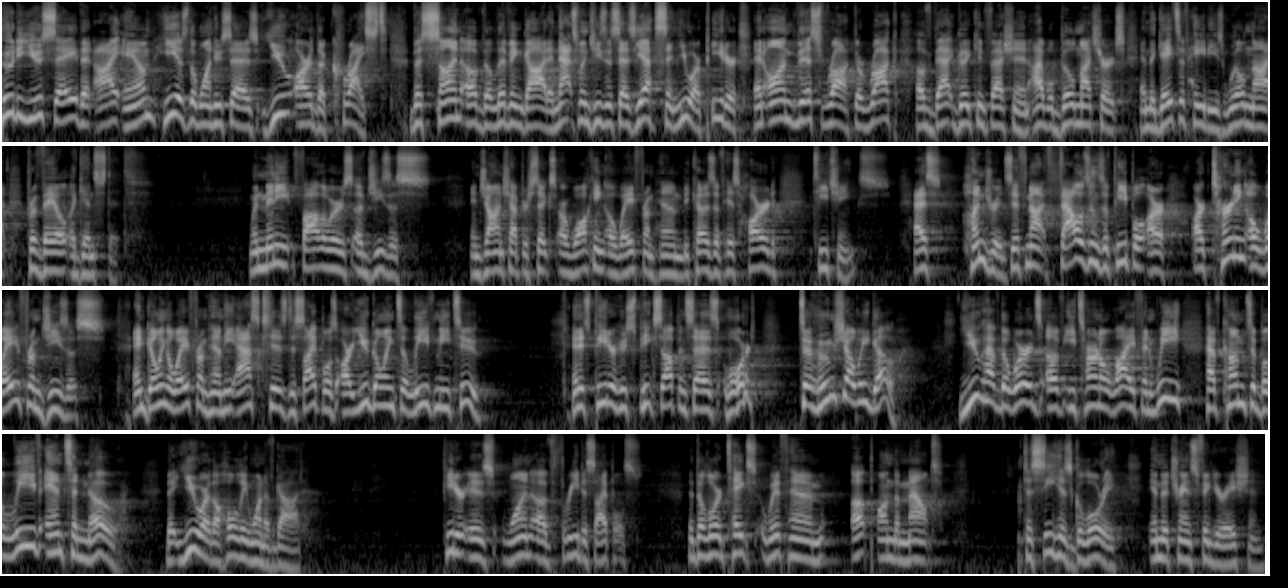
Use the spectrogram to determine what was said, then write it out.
who do you say that I am? He is the one who says, You are the Christ, the Son of the living God. And that's when Jesus says, Yes, and you are Peter. And on this rock, the rock of that good confession, I will build my church, and the gates of Hades will not prevail against it. When many followers of Jesus in John chapter 6 are walking away from him because of his hard teachings, as hundreds, if not thousands of people are, are turning away from Jesus and going away from him, he asks his disciples, Are you going to leave me too? And it's Peter who speaks up and says, Lord, to whom shall we go? You have the words of eternal life, and we have come to believe and to know that you are the Holy One of God. Peter is one of three disciples that the Lord takes with him up on the mount to see his glory in the transfiguration.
